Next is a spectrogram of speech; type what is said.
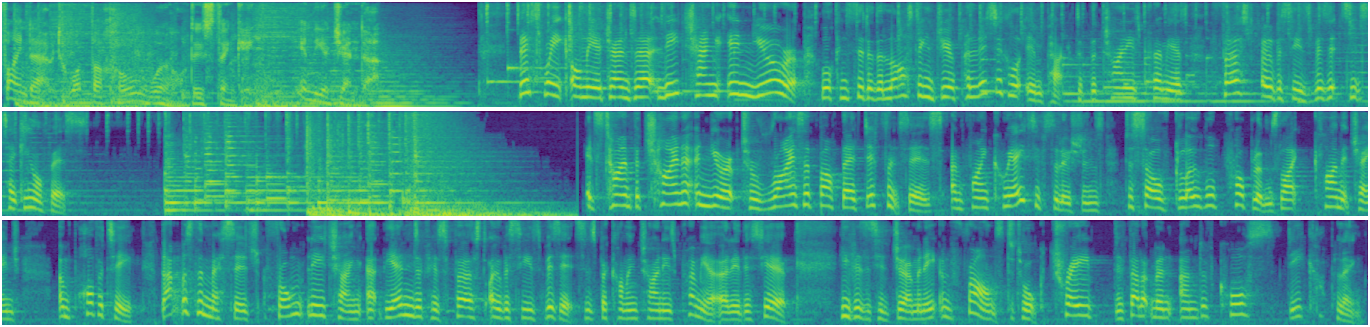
Find out what the whole world is thinking in the agenda. This week on the agenda, Li Qiang in Europe will consider the lasting geopolitical impact of the Chinese Premier's first overseas visit since taking office. It's time for China and Europe to rise above their differences and find creative solutions to solve global problems like climate change and poverty. That was the message from Li Qiang at the end of his first overseas visit since becoming Chinese premier earlier this year. He visited Germany and France to talk trade, development, and, of course, decoupling.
